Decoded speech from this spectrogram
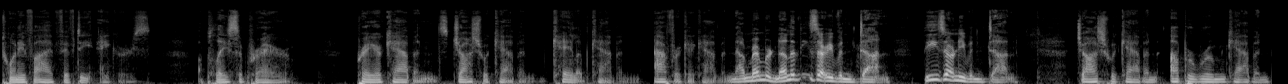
25, 50 acres, a place of prayer, prayer cabins, Joshua cabin, Caleb cabin, Africa cabin. Now remember, none of these are even done. These aren't even done. Joshua cabin, upper room cabin,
